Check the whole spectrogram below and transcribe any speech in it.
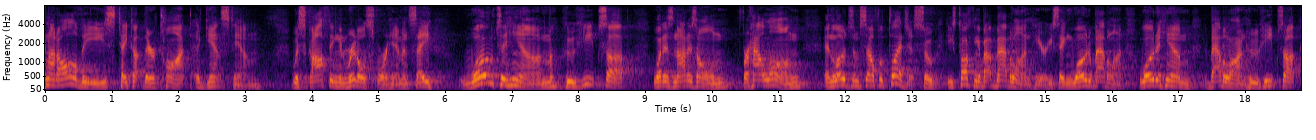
not all these take up their taunt against him with scoffing and riddles for him and say, Woe to him who heaps up what is not his own, for how long? and loads himself with pledges. So he's talking about Babylon here. He's saying, Woe to Babylon. Woe to him, Babylon, who heaps up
